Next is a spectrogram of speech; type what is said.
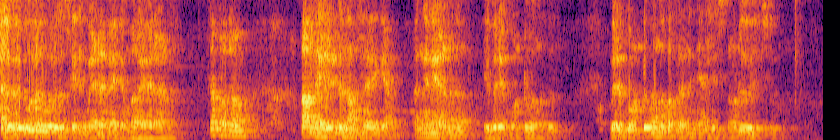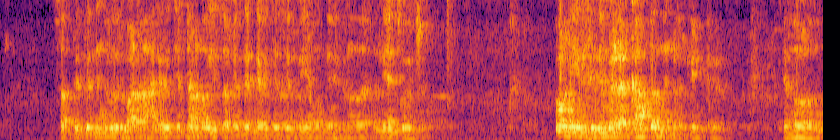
അല്ല ഒരു ഒരു ഒരു സിനിമയുടെ കാര്യം പറയാനാണ്. ഞാൻ പറഞ്ഞു ആ നേരിട്ട് സംസാരിക്കാം. അങ്ങനെയാണ് ഇവരെ കൊണ്ടുവന്നത്. ഇവരെ കൊണ്ടുവന്നപ്പോൾ തന്നെ ഞാൻ ലിസ്റ്റിനോട് ചോദിച്ചു സത്യത്തിൽ നിങ്ങൾ ഒരുപാട് ആലോചിച്ചിട്ടാണോ ഈ സമയത്ത് എന്നെ വെച്ച് ഞാൻ വന്നിരിക്കുന്നത് എന്ന് ഞാൻ ചോദിച്ചു. അപ്പോൾ ഈ സിനിമയുടെ കഥ നിങ്ങൾ കേൾക്കുക എന്ന് പറഞ്ഞു.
